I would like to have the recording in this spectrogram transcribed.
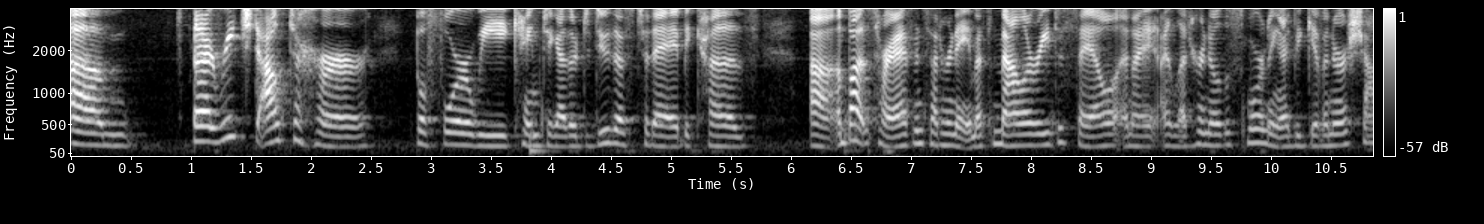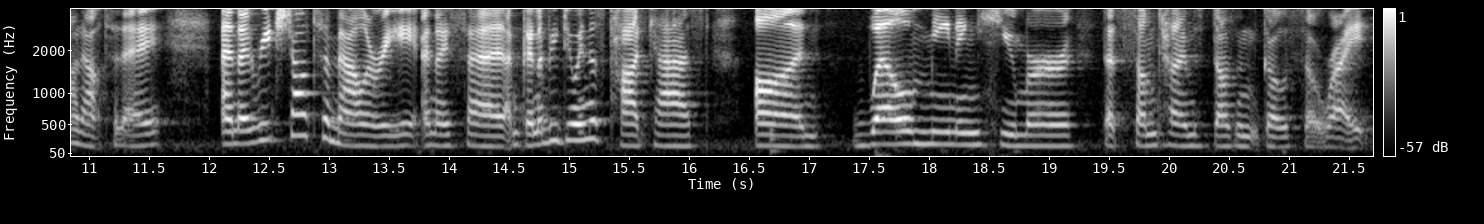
Um, and I reached out to her before we came together to do this today because, uh, I'm sorry, I haven't said her name. It's Mallory DeSale, and I, I let her know this morning I'd be giving her a shout out today. And I reached out to Mallory and I said, I'm going to be doing this podcast on well meaning humor that sometimes doesn't go so right.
